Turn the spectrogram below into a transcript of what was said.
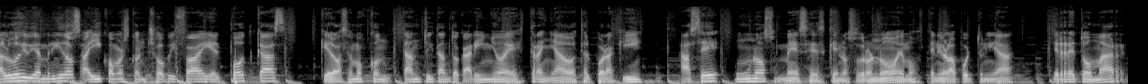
Saludos y bienvenidos a e-commerce con Shopify, el podcast que lo hacemos con tanto y tanto cariño. He extrañado estar por aquí. Hace unos meses que nosotros no hemos tenido la oportunidad de retomar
